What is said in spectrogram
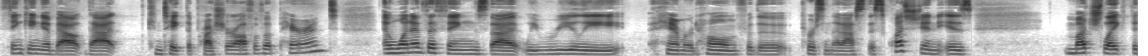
thinking about that can take the pressure off of a parent. And one of the things that we really hammered home for the person that asked this question is much like the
